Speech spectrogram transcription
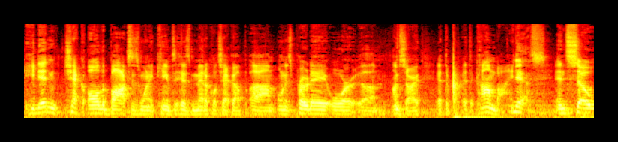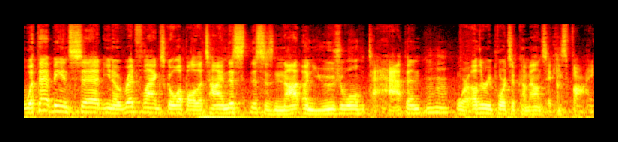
he didn't check all the boxes when it came to his medical checkup um, on his pro day or um, I'm sorry at the at the combine. Yes. And so with that being said, you know red flags go up all the time. This this is not unusual to happen. Mm-hmm. Where other reports have come out and said he's fine.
